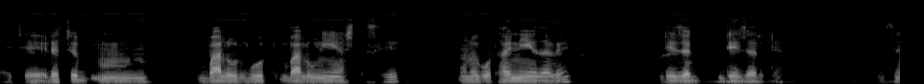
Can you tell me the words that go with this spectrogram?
এই যে এটা হচ্ছে বালুর বোট বালু নিয়ে আসতেছে। মনে কোথায় নিয়ে যাবে। ডেজার্ট ডেজার্টটা ঠিক আছে?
